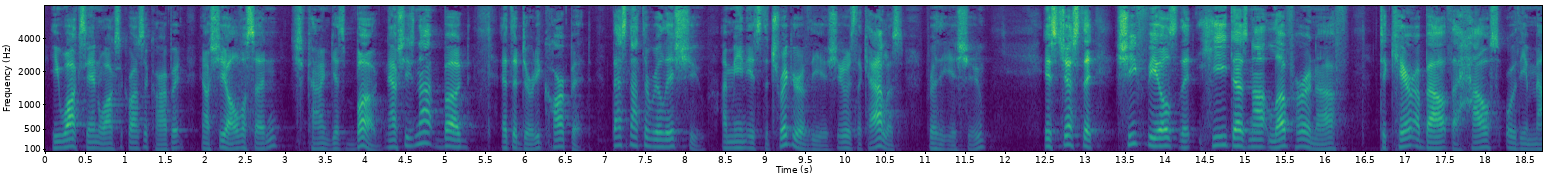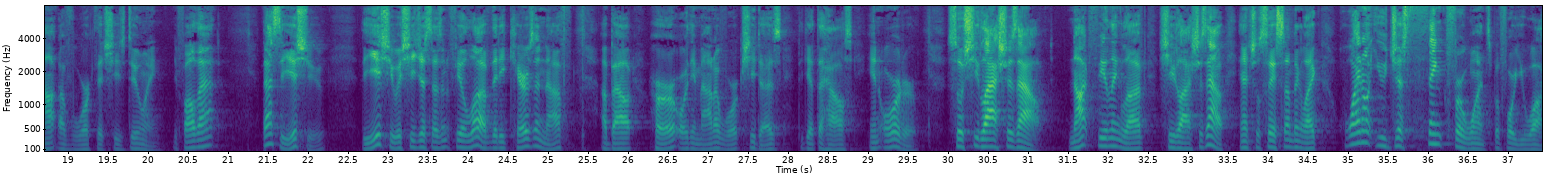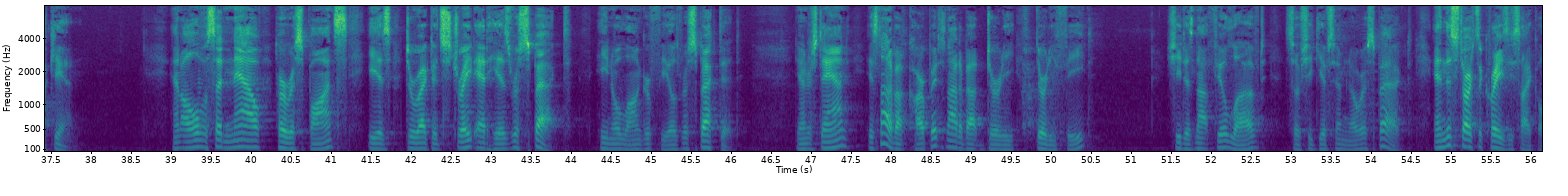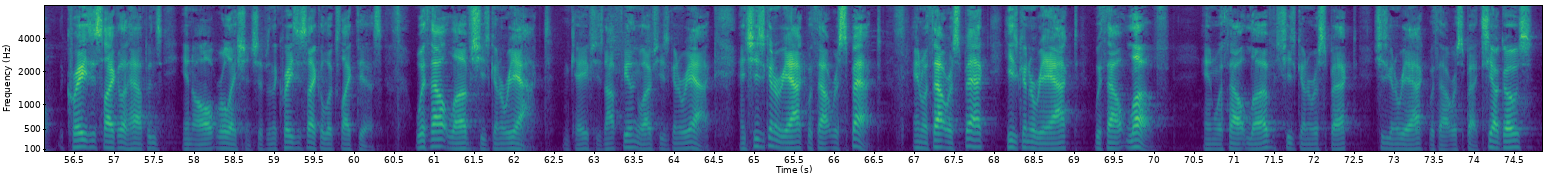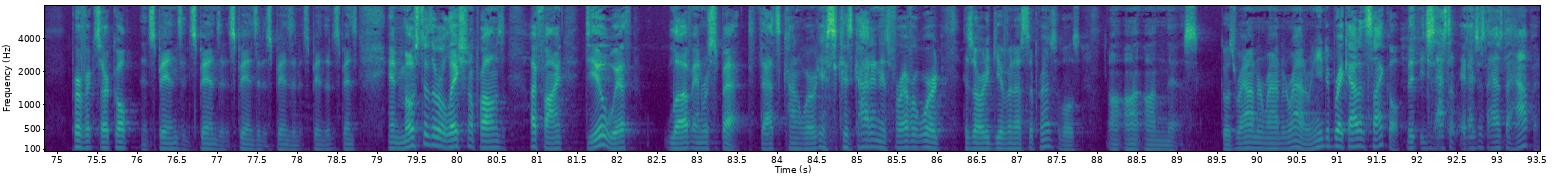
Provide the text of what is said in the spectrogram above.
He walks in, walks across the carpet. Now she all of a sudden, she kind of gets bugged. Now she's not bugged at the dirty carpet. That's not the real issue. I mean, it's the trigger of the issue, it's the catalyst for the issue. It's just that she feels that he does not love her enough to care about the house or the amount of work that she's doing. You follow that? That's the issue. The issue is she just doesn't feel loved, that he cares enough about her or the amount of work she does to get the house in order. So she lashes out. Not feeling loved, she lashes out. And she'll say something like, Why don't you just think for once before you walk in? And all of a sudden now her response is directed straight at his respect. He no longer feels respected. Do you understand? It's not about carpet, it's not about dirty, dirty feet. She does not feel loved, so she gives him no respect. And this starts a crazy cycle. The crazy cycle that happens in all relationships. And the crazy cycle looks like this. Without love, she's going to react. Okay? If she's not feeling love, she's going to react. And she's going to react without respect. And without respect, he's going to react without love. And without love, she's going to respect. She's going to react without respect. See how it goes? Perfect circle. And it spins and spins and it spins and it spins and it spins and it spins. And most of the relational problems I find deal with love and respect. That's kind of where it is because God in His forever word has already given us the principles on, on, on this. It goes round and round and round. We need to break out of the cycle. It, it, just has to. It just has to happen.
